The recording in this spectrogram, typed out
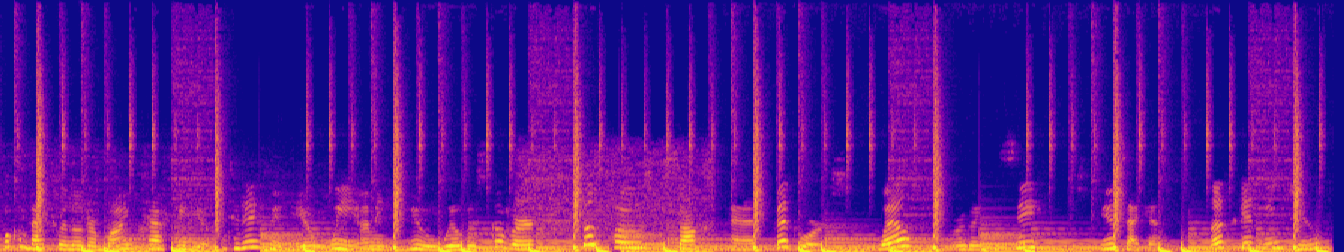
welcome back to another Minecraft video. In today's video, we, I mean you, will discover self-posed socks and bed wars. Well, we're going to see in a few seconds. Let's get into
